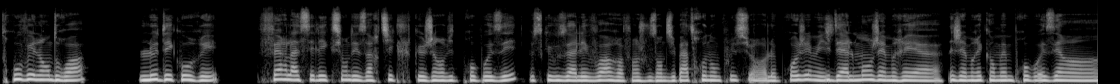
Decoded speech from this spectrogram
trouver l'endroit, le décorer, faire la sélection des articles que j'ai envie de proposer parce que vous allez voir enfin je vous en dis pas trop non plus sur le projet mais idéalement j'aimerais euh, j'aimerais quand même proposer un,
